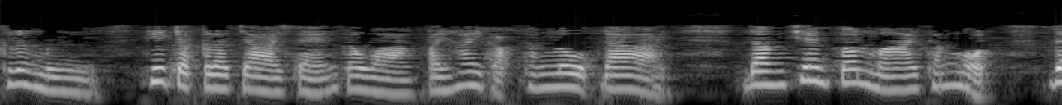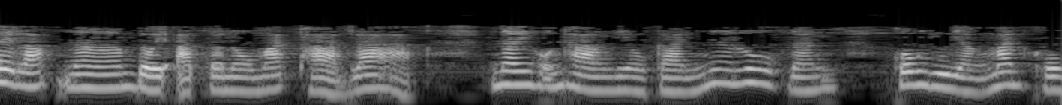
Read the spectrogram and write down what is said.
เครื่องมือ ที่จะกระจายแสงสว่างไปให้กับทั้งโลกได้ ดังเช่นต้นไม้ทั้งหมดได้รับน้ำโดยอัตโนมัติผ่านราก ในหนทางเดียวกันเมื่อลูกนั้น คงอยู่อย่างมั่นคง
